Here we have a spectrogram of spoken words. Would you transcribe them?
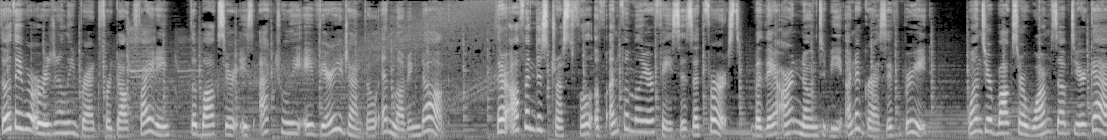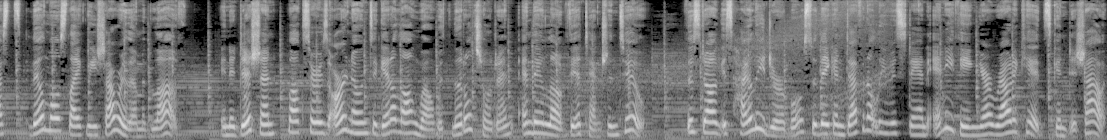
Though they were originally bred for dog fighting, the Boxer is actually a very gentle and loving dog. They're often distrustful of unfamiliar faces at first, but they aren't known to be an aggressive breed. Once your boxer warms up to your guests, they'll most likely shower them with love. In addition, boxers are known to get along well with little children and they love the attention too. This dog is highly durable so they can definitely withstand anything your rowdy kids can dish out.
